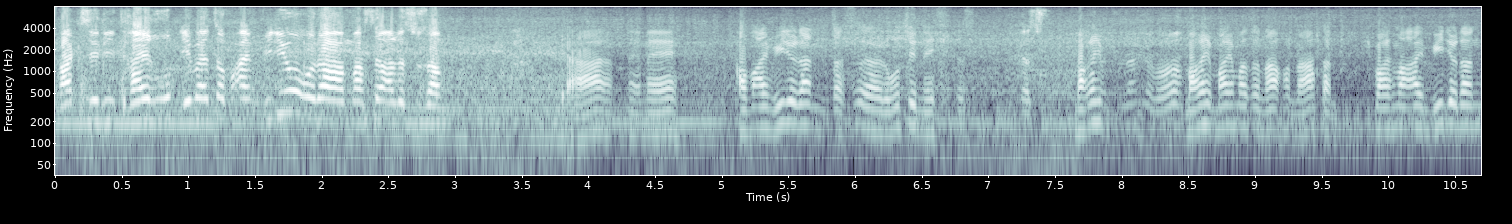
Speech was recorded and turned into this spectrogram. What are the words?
Magst du die drei Runden jeweils auf einem Video oder machst du alles zusammen? ja, nee, nee. Auf ein Video dann, das äh, lohnt sich nicht. Das Das mache ich, mach ich, mach ich mal so nach und nach dann. Ich mache mal ein Video dann.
